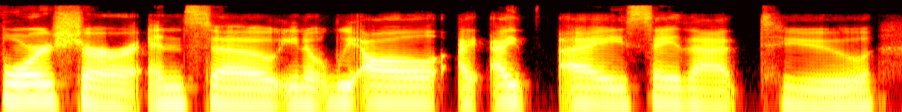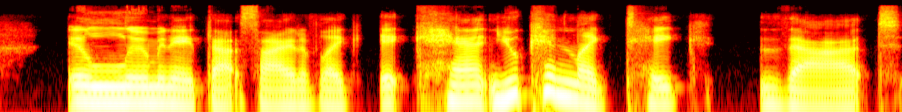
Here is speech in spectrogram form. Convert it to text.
for sure. And so you know we all I, I i say that to illuminate that side of like it can't you can like take that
